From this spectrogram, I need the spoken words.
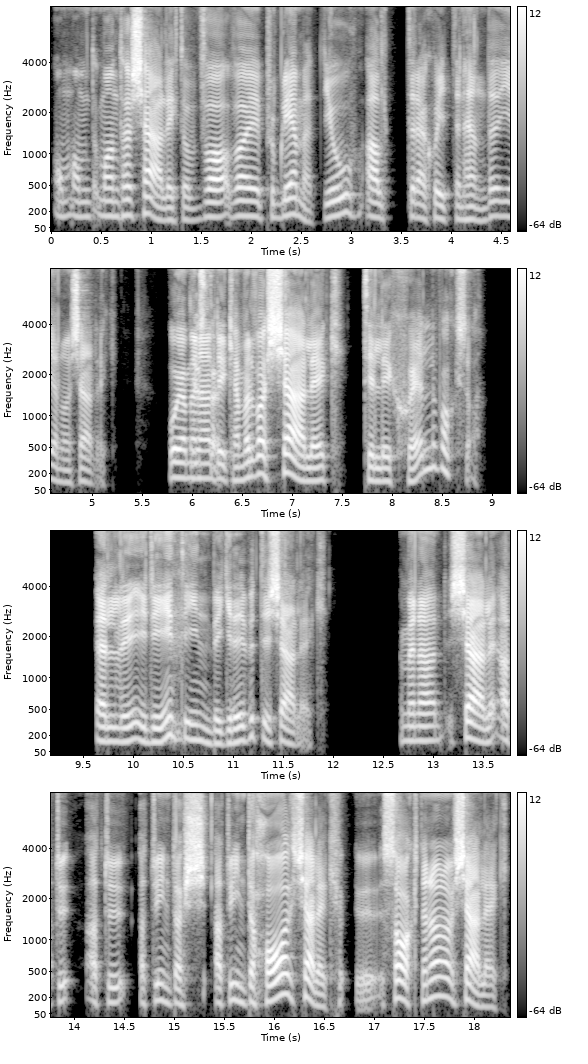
om, om, om man tar kärlek då, vad, vad är problemet? Jo, allt det där skiten händer genom kärlek. Och jag menar, det. det. kan väl vara kärlek till dig själv också? Eller är det inte inbegripet i kärlek? Jag menar, kärlek, att du, att du, att du, inte, har, att du inte har kärlek, saknaden av kärlek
